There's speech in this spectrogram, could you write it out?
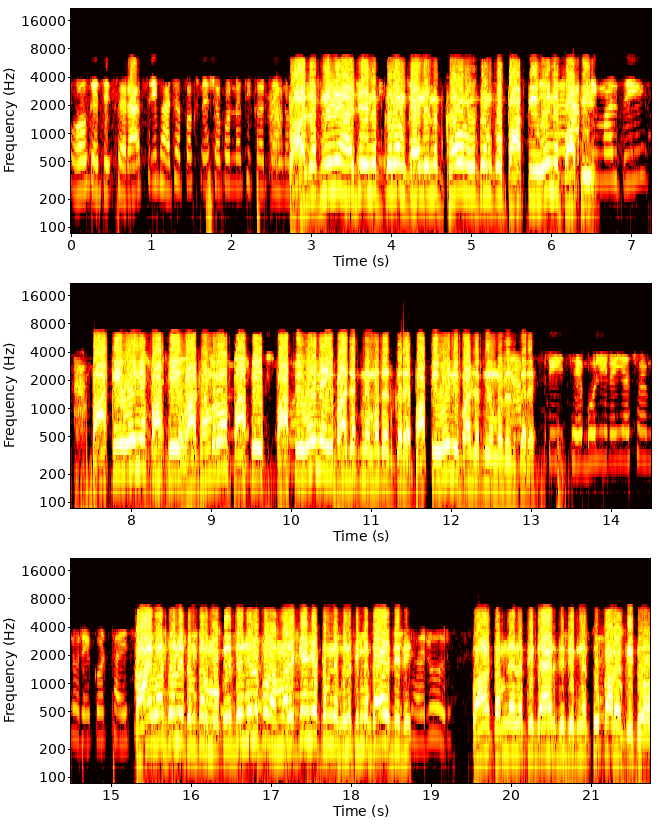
ઓકે જી સર આપ શ્રી ભાજપ પક્ષને સપોર્ટ નથી કરતા ભાજપને ને આજે એને કરવાનું કાલે એને ખાવાનું હું તો એમ કહું પાપી હોય ને પાપી. પાપી હોય ને પાપી વાત સાંભળો પાપી પાપી હોય ને એ ભાજપને મદદ કરે પાપી હોય ને ભાજપને મદદ કરે. જે બોલી રહ્યા છો એમનો રેકોર્ડ થાય છે. કાંઈ વાંધો નહીં તમે તાર મોકલી દેજો ને પણ અમારે ક્યાં છે? તમને નથી મેં ગાય દીધી. જરૂર. પણ તમને નથી ગાયડ દીધી મેં તુકારો કીધો.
